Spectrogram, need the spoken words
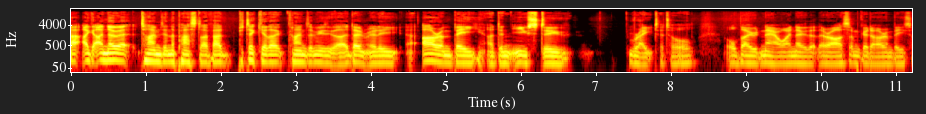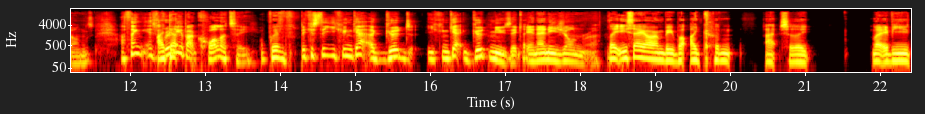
I, I, I know at times in the past I've had particular kinds of music that I don't really R and B. I didn't used to rate at all. Although now I know that there are some good R and B songs. I think it's I really about quality With because the, you can get a good you can get good music in any genre. like you say R and B, but I couldn't actually like if you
